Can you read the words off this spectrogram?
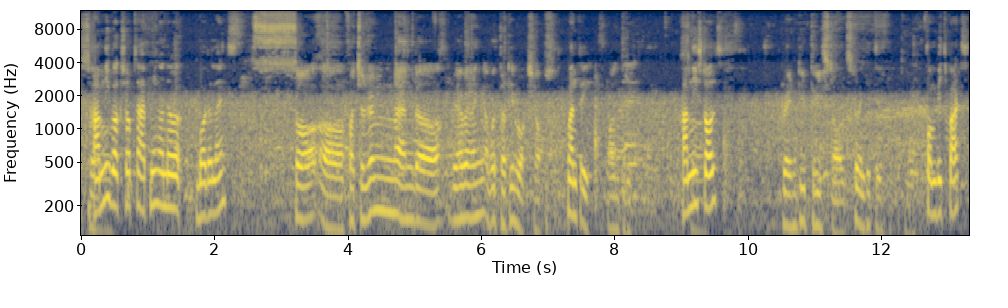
So, How many workshops are happening on the borderlines? So uh, for children and uh, we are having about 13 workshops. One three. One three. How many stalls? 23 stalls. 23. From which parts?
